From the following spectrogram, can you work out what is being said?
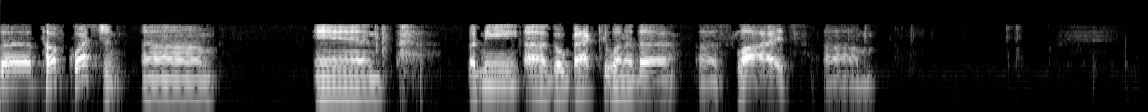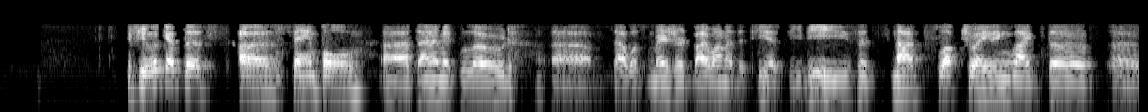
a tough question. Um, and let me uh, go back to one of the uh, slides. Um, if you look at this uh, sample uh, dynamic load um, that was measured by one of the TSDDs, it's not fluctuating like the uh,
